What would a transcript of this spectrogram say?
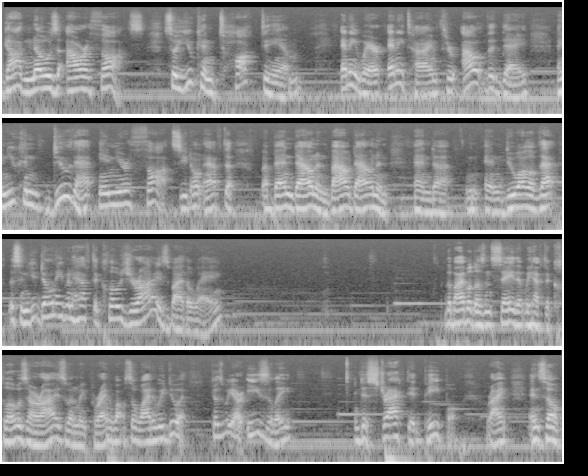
God knows our thoughts. So you can talk to Him anywhere, anytime, throughout the day, and you can do that in your thoughts. You don't have to uh, bend down and bow down and and uh, and do all of that. Listen, you don't even have to close your eyes. By the way, the Bible doesn't say that we have to close our eyes when we pray. Well, so why do we do it? because we are easily distracted people, right? And so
